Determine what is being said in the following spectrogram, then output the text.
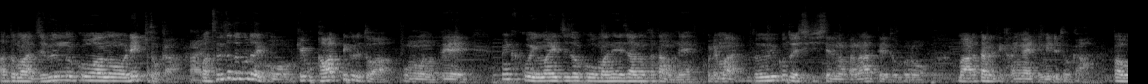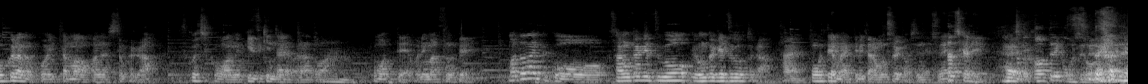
あとまあ自分のこうあの歴とか、はい。まあ、そういったところでこう結構変わってくるとは思うのでなんかこう今一度こうマネージャーの方もねこれまあどういうことを意識してるのかなっていうところを、まあ、改めて考えてみるとか、まあ、僕らのこういったまあお話とかが少しこうあの気づきになればなとは思っておりますのでまたなんかこう3ヶ月後4ヶ月後とかはい。このテーマやってみたら面白いかもしれないですね。確かに、はい。ちょっと変わってるかもしれないですね。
